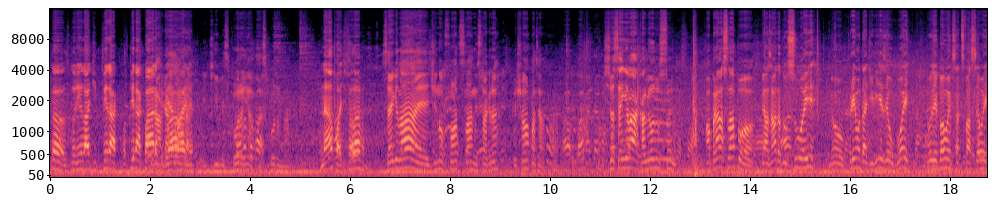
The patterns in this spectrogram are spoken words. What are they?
Com os guris lá de Pirac... Piraquara que vieram lá. Curitiba, escuro aí, ó. Escuro, né? Não, pode falar. mano. Segue lá, é Dinofotos lá no Instagram. Fechou, rapaziada? Deixa eu seguir lá, Caminhão do Sul. Um abraço lá, pô, Piazada do Sul aí. Meu primo da Diriz, eu, o Boi. Tudo de bom aí, satisfação aí.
